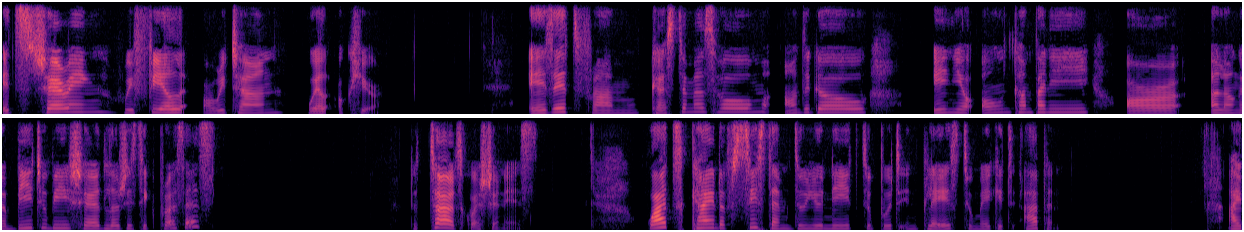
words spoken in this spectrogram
its sharing, refill, or return will occur? Is it from customers' home, on the go, in your own company, or along a B2B shared logistic process? The third question is What kind of system do you need to put in place to make it happen? I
